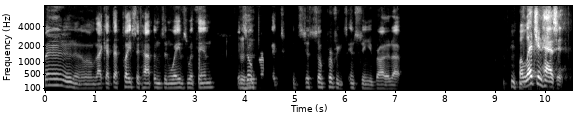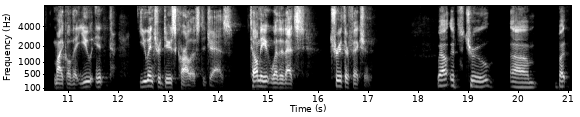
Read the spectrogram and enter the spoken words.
Like at that place it happens in waves within. It's mm-hmm. so perfect. It's just so perfect. It's interesting you brought it up. well, legend has it, Michael, that you in, you introduced Carlos to jazz. Tell me whether that's truth or fiction. Well, it's true. Um, but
